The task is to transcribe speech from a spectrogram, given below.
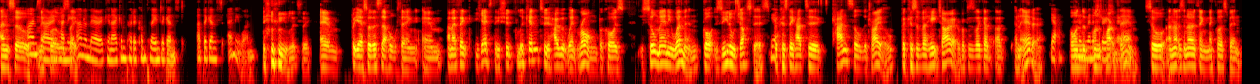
and so I'm Nicola sorry, was honey. like I'm American. I can put a complaint against up against anyone. literally um but yeah so this is that whole thing um and i think yes they should look into how it went wrong because so many women got zero justice Yeah. because they had to cancel the trial because of a HR error, because of like a, a an error. Yeah. on the on the part of error. them. So, and that was another thing. Nicola spent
